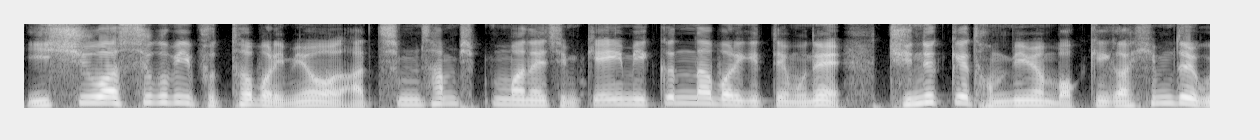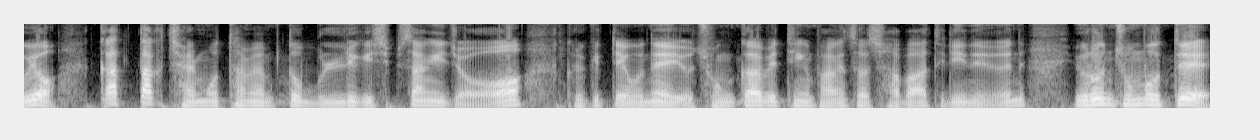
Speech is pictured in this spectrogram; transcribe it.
이슈와 수급이 붙어버리면 아침 30분 만에 지금 게임이 끝나버리기 때문에 뒤늦게 덤비면 먹기가 힘들고요. 까딱 잘못하면 또 물리기 십상이죠. 그렇기 때문에 요 종가 베팅 방에서 잡아드리는 이런 종목들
